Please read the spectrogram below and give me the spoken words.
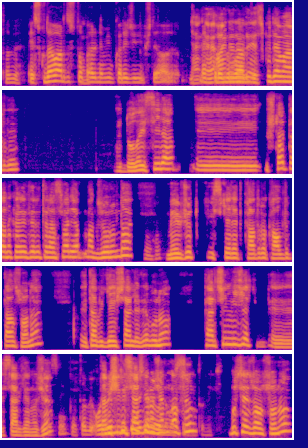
Tabii. Eskude vardı stoper ne bileyim kaleci işte. Yani, e, aynen vardı. öyle Eskude vardı. Dolayısıyla e, 3-4 tane kaliteli transfer yapmak zorunda. Hı hı. Mevcut iskelet kadro kaldıktan sonra e, tabii gençlerle de bunu perçinleyecek e, Sergen Hoca. Kesinlikle, tabii. tabii şimdi Sergen Hoca'nın asıl bu sezon sonu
